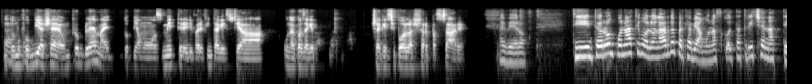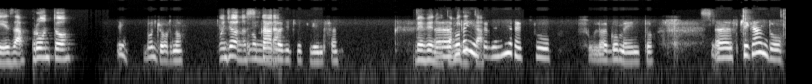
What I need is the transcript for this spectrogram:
certo. l'omofobia c'è, è un problema e dobbiamo smettere di fare finta che sia una cosa che, cioè, che si può lasciare passare. È vero. Ti interrompo un attimo Leonardo perché abbiamo un'ascoltatrice in attesa. Pronto? Sì, buongiorno. Buongiorno Sono signora. Carla di Piacenza. Benvenuta. Eh, vorrei intervenire su, sull'argomento. Sì. eh, spiegando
